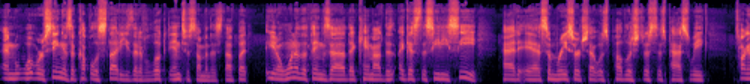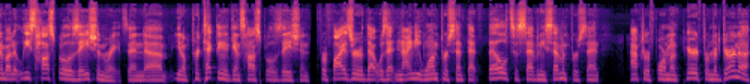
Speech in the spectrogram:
And what we're seeing is a couple of studies that have looked into some of this stuff. But, you know, one of the things uh, that came out, I guess the CDC had uh, some research that was published just this past week talking about at least hospitalization rates and um, you know protecting against hospitalization. For Pfizer that was at 91% that fell to 77% after a 4 month period. For Moderna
